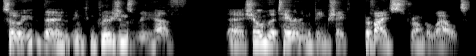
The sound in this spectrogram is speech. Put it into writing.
So in the in conclusions we have uh, shown that tailoring the beam shape provides stronger welds,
